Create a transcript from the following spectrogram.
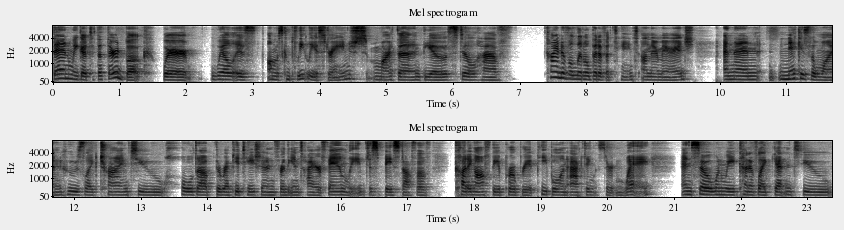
Then we go to the third book where Will is almost completely estranged. Martha and Theo still have kind of a little bit of a taint on their marriage. And then Nick is the one who's like trying to hold up the reputation for the entire family just based off of cutting off the appropriate people and acting a certain way. And so when we kind of like get into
